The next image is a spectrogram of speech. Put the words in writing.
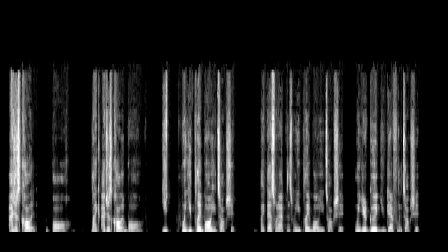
I just call it ball. Like I just call it ball. You when you play ball, you talk shit. Like that's what happens when you play ball. You talk shit. When you're good, you definitely talk shit.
